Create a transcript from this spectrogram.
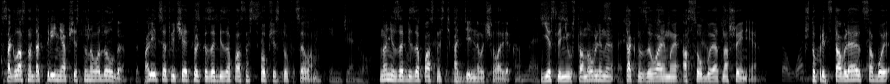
Согласно доктрине общественного долга, полиция отвечает только за безопасность общества в целом, но не за безопасность отдельного человека, если не установлены так называемые особые отношения, что представляют собой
